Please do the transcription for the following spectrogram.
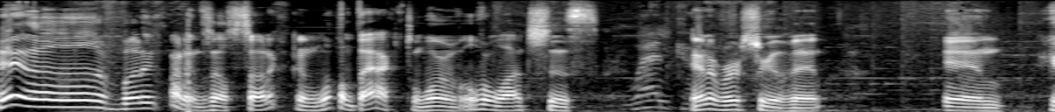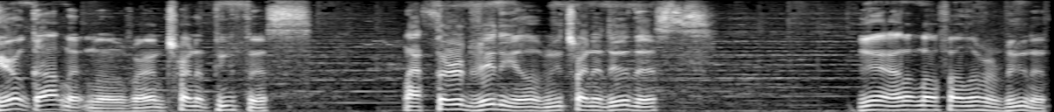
Hey uh, everybody, my name is Sonic, and welcome back to more of Overwatch's Welcome. anniversary event in Hero Gauntlet mode, where I'm trying to beat this. My third video of me trying to do this. Yeah, I don't know if I'll ever beat it.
